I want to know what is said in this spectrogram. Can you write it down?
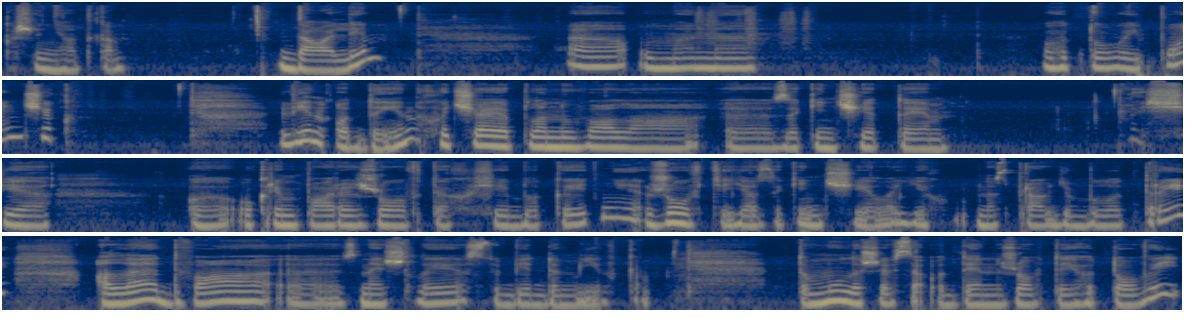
кошенятка. Далі е, у мене готовий пончик. Він один, хоча я планувала е, закінчити ще, е, окрім пари жовтих, ще й блакитні. Жовті я закінчила, їх насправді було три, але два е, знайшли собі домівки. Тому лишився один жовтий готовий,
